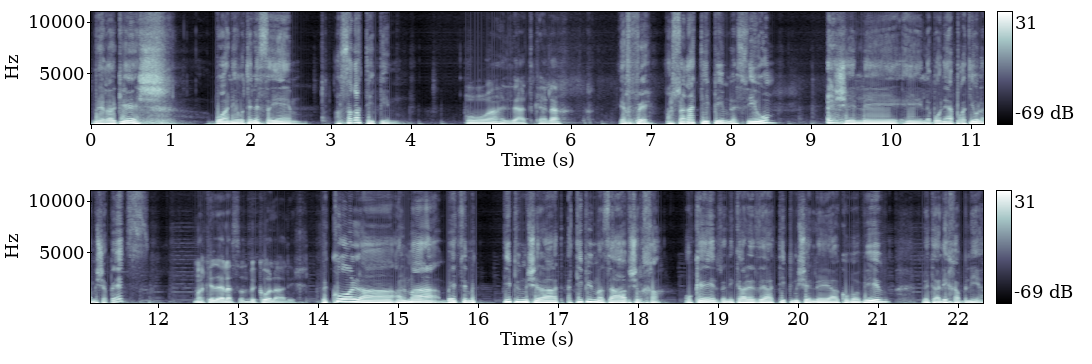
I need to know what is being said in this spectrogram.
מרגש. בוא, אני רוצה לסיים עשרה טיפים. או-אה, איזה התקלה. יפה. עשרה טיפים לסיום של אה, אה, לבונה הפרטי או למשפץ. מה כדאי לעשות בכל ההליך? בכל ה... על מה בעצם הטיפים של הטיפים הזהב שלך, אוקיי? זה נקרא לזה הטיפים של אה, יעקב אביב לתהליך הבנייה.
